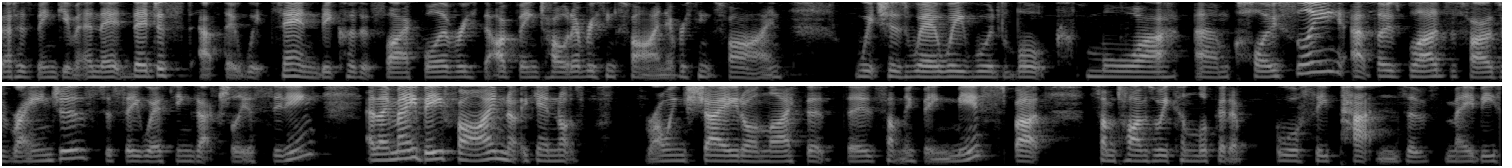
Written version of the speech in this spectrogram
that has been given and they're, they're just at their wits end because it's like well everything i've been told everything's fine everything's fine which is where we would look more um, closely at those bloods as far as ranges to see where things actually are sitting. And they may be fine again not throwing shade on like that there's something being missed but sometimes we can look at it we'll see patterns of maybe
